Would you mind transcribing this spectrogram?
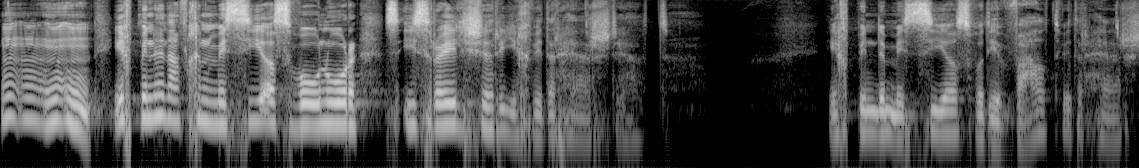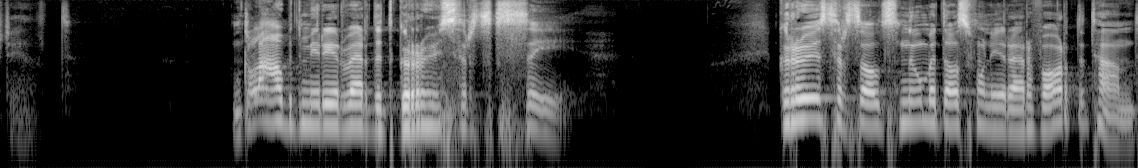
mm, mm, mm, ich bin nicht einfach ein Messias, wo nur das israelische Reich wiederherstellt. Ich bin der Messias, der die Welt wiederherstellt. Und glaubt mir, ihr werdet Größeres sehen. Größer als nur das, was ihr erwartet habt.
